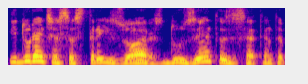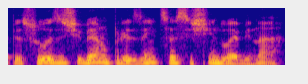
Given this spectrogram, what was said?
E durante essas três horas, 270 pessoas estiveram presentes assistindo o webinar.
